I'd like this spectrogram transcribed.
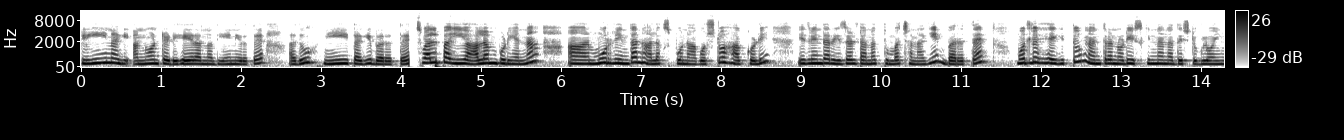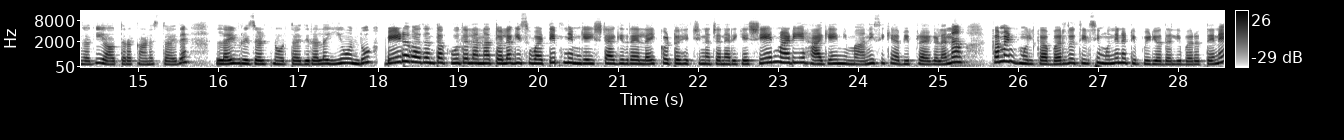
ಕ್ಲೀನಾಗಿ ಅನ್ವಾಂಟೆಡ್ ಹೇರ್ ಅನ್ನೋದು ಏನಿರುತ್ತೆ, ಅದು ನೀಟಾಗಿ ಬರುತ್ತೆ. ಸ್ವಲ್ಪ ಈ ಆಲಂ ಪುಡಿಯನ್ನು ಮೂರರಿಂದ ನಾಲ್ಕು ಸ್ಪೂನ್ ಆಗೋಷ್ಟು ಹಾಕ್ಕೊಳ್ಳಿ. ಇದರಿಂದ ರಿಸಲ್ಟ್ ಅನ್ನೋದು ತುಂಬ ಚೆನ್ನಾಗಿ ಬರುತ್ತೆ. ಮೊದಲು ಹೇಗಿತ್ತು, ನಂತರ ನೋಡಿ ಸ್ಕಿನ್ ಅನ್ನೋದೆಷ್ಟು ಗ್ಲೋಯಿಂಗ್ ಆಗಿ ಯಾವ ಥರ ಕಾಣಿಸ್ತಾ ಇದೆ. ಲೈವ್ ರಿಸಲ್ಟ್ ನೋಡ್ತಾ ಇದ್ದೀರಲ್ಲ, ಈ ಒಂದು ಬೇಡವಾದಂಥ ಕೂದಲನ್ನು ತೊಲಗಿಸುವ ಟಿಪ್ ನಿಮಗೆ ಇಷ್ಟ ಆಗಿದ್ರೆ ಲೈಕ್ ಕೊಟ್ಟು ಹೆಚ್ಚಿನ ಜನರಿಗೆ ಶೇರ್ ಮಾಡಿ. ಹಾಗೆ ನಿಮ್ಮ ಅನಿಸಿಕೆ ಅಭಿಪ್ರಾಯಗಳನ್ನು ಕಮೆಂಟ್ ಮೂಲಕ ಬರೆದು ತಿಳಿಸಿ, ಮುಂದಿನ ಟಿಪ್ ವಿಡಿಯೋದಲ್ಲಿ ಬರುತ್ತೇನೆ.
